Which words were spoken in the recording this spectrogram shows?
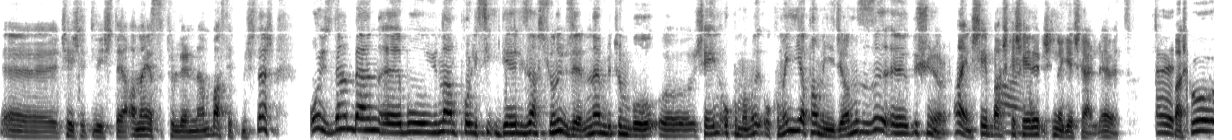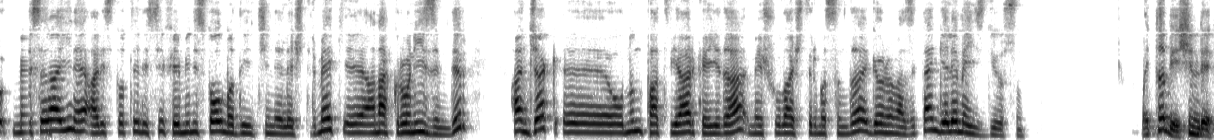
e, çeşitli işte anayasa türlerinden bahsetmişler. O yüzden ben e, bu Yunan polisi idealizasyonu üzerinden bütün bu e, şeyin okumamı okumayı yapamayacağımızı e, düşünüyorum. Aynı şey başka Aynen. şeyler için de geçerli. Evet. Evet başka. bu mesela yine Aristoteles'i feminist olmadığı için eleştirmek e, anakronizmdir. Ancak e, onun patriarkayı da meşrulaştırmasında görmemezlikten gelemeyiz diyorsun. E, tabii şimdi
